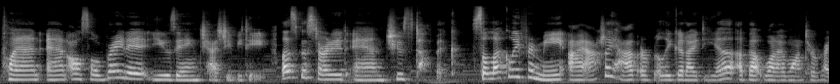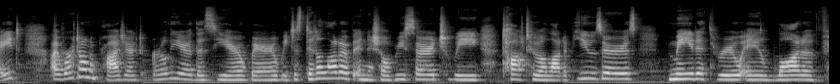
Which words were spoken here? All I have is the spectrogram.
plan, and also write it using ChatGPT. Let's get started and choose the topic. So luckily for me, I actually have a really good idea about what I want to write. I worked on a project earlier this year where we just did a lot of initial research, we talked to a lot of users, made it through a lot of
